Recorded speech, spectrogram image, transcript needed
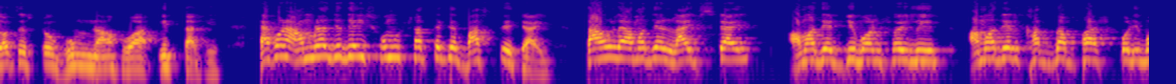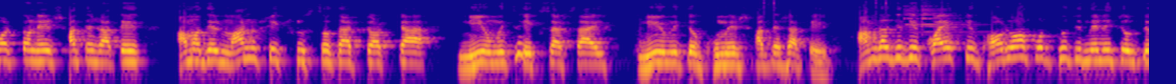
যথেষ্ট ঘুম না হওয়া ইত্যাদি। এখন আমরা যদি এই সমস্যার থেকে বাঁচতে চাই, তাহলে আমাদের লাইফস্টাইল আমাদের জীবনশৈলী, আমাদের খাদ্যাভ্যাস পরিবর্তনের সাথে সাথে আমাদের মানসিক সুস্থতার চর্চা, নিয়মিত এক্সারসাইজ নিয়মিত ঘুমের সাথে সাথে আমরা যদি কয়েকটি ঘরোয়া পদ্ধতি মেনে চলতে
